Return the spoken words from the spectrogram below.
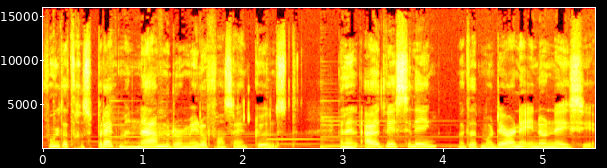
voert dat gesprek met name door middel van zijn kunst en in uitwisseling met het moderne Indonesië.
